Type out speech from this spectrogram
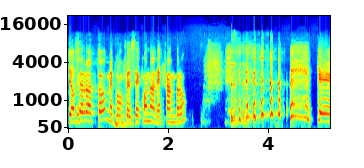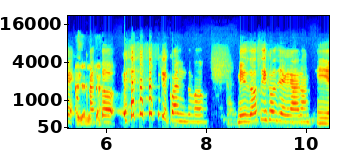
yo hace rato me confesé con Alejandro que, cuando, que cuando mis dos hijos llegaron y,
